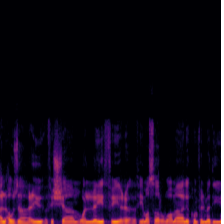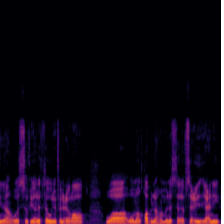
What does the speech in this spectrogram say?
الأوزاعي في الشام والليث في في مصر ومالك في المدينة والسفيان الثوري في العراق ومن قبلهم من السلف سعيد يعني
